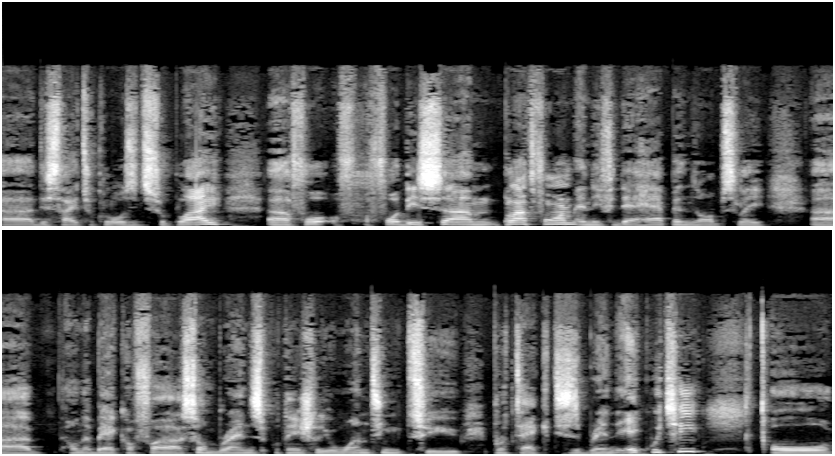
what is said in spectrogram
uh, decide to close its supply uh, for for this um, platform, and if that happens, obviously uh, on the back of uh, some brands potentially wanting to protect this brand equity, or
